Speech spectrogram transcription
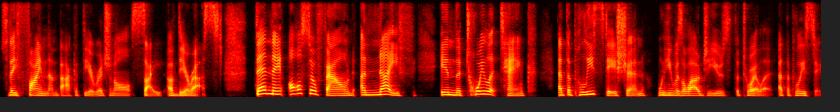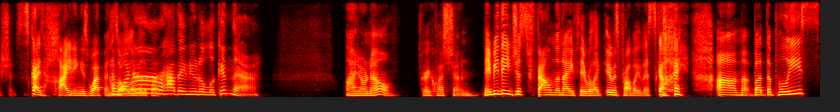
So they find them back at the original site of the arrest. Then they also found a knife in the toilet tank at the police station when he was allowed to use the toilet at the police station. So this guy's hiding his weapons I all over the wonder how they knew to look in there. I don't know. Great question. Maybe they just found the knife. They were like, it was probably this guy. Um, but the police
